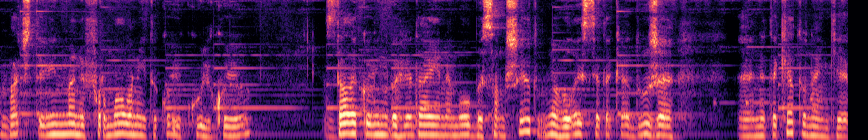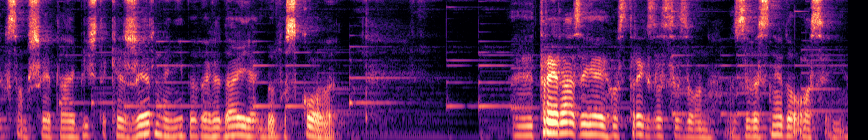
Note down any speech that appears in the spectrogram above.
Бачите, він в мене формований такою кулькою. Здалеку він виглядає, немов би самшит. У нього листя таке дуже не таке тоненьке, як в самшита, а більш таке жирне, ніби виглядає якби воскове. Е, Три рази я його стриг за сезон з весни до осені.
